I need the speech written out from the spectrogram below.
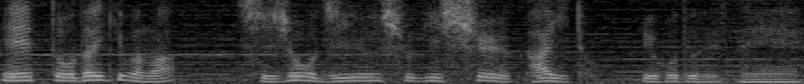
えっ、と大規模な市場自由主義集会ということですね。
